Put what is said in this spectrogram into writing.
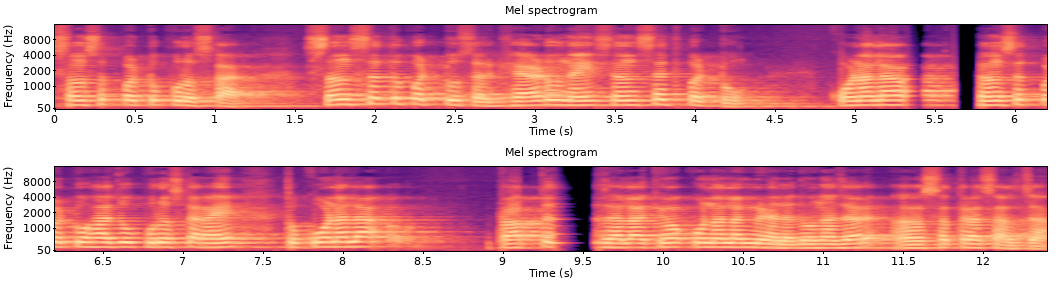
संसदपटू पुरस्कार? संसदपट्टू सर खेळाडू नाही संसदपट्टू कोणाला संसदपट्टू हा जो पुरस्कार आहे तो कोणाला प्राप्त झाला किंवा कोणाला मिळाला दोन हजार सतरा सालचा?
